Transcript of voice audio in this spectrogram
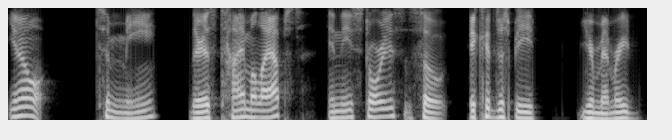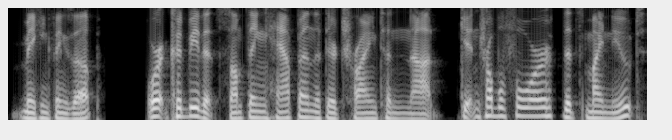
You know, to me, there is time elapsed in these stories. So it could just be your memory making things up, or it could be that something happened that they're trying to not get in trouble for that's minute,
